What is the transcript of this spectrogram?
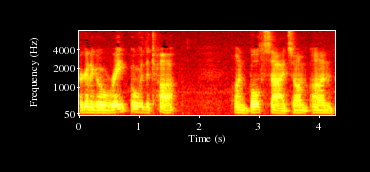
are going to go right over the top on both sides. So I'm on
